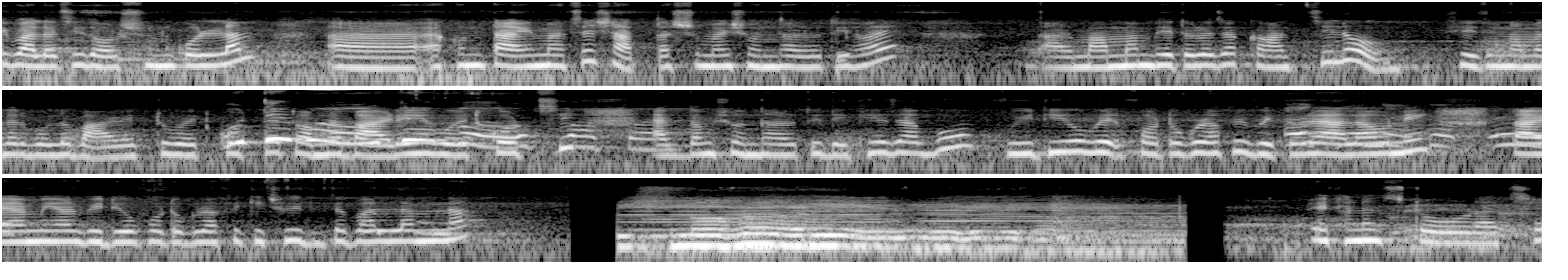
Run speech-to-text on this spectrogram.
সত্যি বালাজি দর্শন করলাম। এখন টাইম আছে সাতটার সময় সন্ধ্যা আরতি হয়। আর মাম্মাম ভেতরে যা কাঁদছিল সেই জন্য আমাদের বলল বাইরে একটু ওয়েট করতে। তো আমরা বাইরেই ওয়েট করছি। একদম সন্ধ্যা আরতি দেখে যাব। ভিডিও ফটোগ্রাফি ভেতরে অ্যালাউ নেই। তাই আমি আর ভিডিও ফটোগ্রাফি কিছুই দিতে পারলাম না। এখানে স্টোর আছে।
